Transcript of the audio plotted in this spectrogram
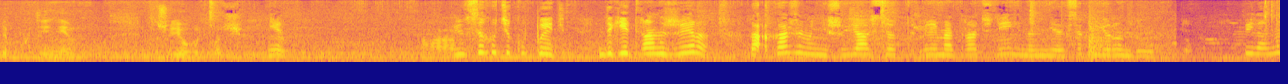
Для похудения. Слушай, йогурт хочешь? Нет. Ага. Він все хоче купити. Він такий транжир. Каже мені, що я все время трачу деньги на мне всякую ерунду. Пила, ну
